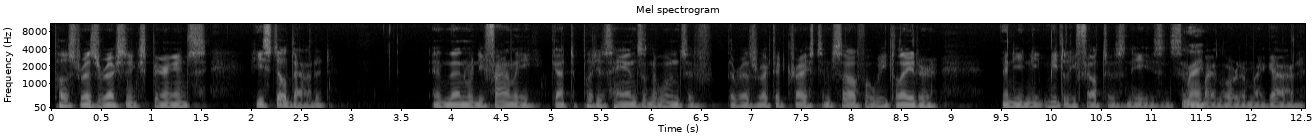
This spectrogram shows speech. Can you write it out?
post resurrection experience. He still doubted. And then when he finally got to put his hands in the wounds of the resurrected Christ himself a week later, then he immediately fell to his knees and said, Right. My Lord and my God.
